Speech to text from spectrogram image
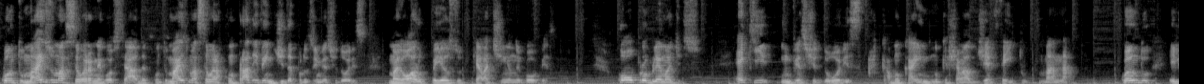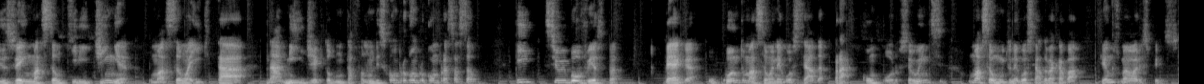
quanto mais uma ação era negociada, quanto mais uma ação era comprada e vendida pelos investidores, maior o peso que ela tinha no Ibovespa. Qual o problema disso? É que investidores acabam caindo no que é chamado de efeito manada. Quando eles veem uma ação queridinha, uma ação aí que está na mídia, que todo mundo está falando, eles compram, compram, compram essa ação. E se o Ibovespa pega o quanto uma ação é negociada para compor o seu índice, uma ação muito negociada vai acabar tendo os maiores pesos.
